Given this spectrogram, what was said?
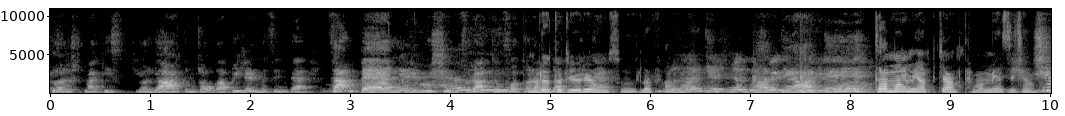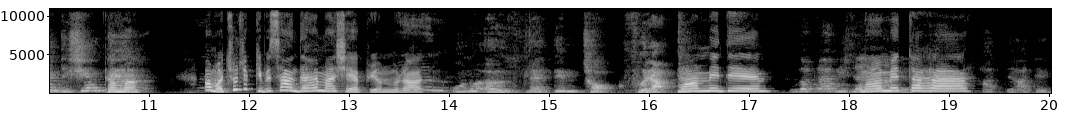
Görüşmek istiyor. Yardımcı olabilir misin de. Sen beğenir misin Fırat'ın fotoğraflarını? Burada görüyor de. musunuz lafı? Herkesine görüşmek Hadi hadi. Tamam yapacağım tamam yazacağım. Şimdi şimdi. Tamam. Ama çocuk gibi sen de hemen şey yapıyorsun Murat. Onu özledim çok. Fırat. Muhammed'im. Bizden Muhammed. Taha. Hadi hadi.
